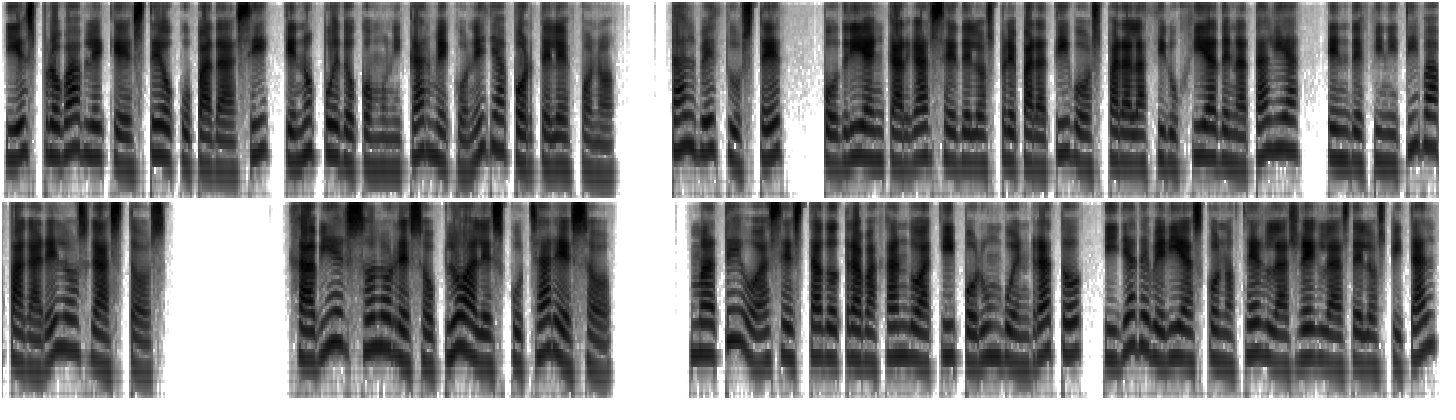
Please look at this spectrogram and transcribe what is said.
y es probable que esté ocupada así que no puedo comunicarme con ella por teléfono. Tal vez usted, podría encargarse de los preparativos para la cirugía de Natalia, en definitiva pagaré los gastos. Javier solo resopló al escuchar eso. Mateo, has estado trabajando aquí por un buen rato, y ya deberías conocer las reglas del hospital,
